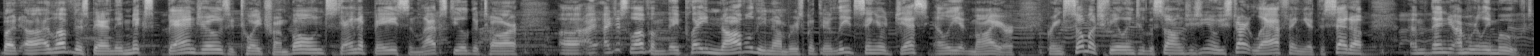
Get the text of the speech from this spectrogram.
But uh, I love this band. They mix banjos, a toy trombone, stand up bass, and lap steel guitar. Uh, I, I, just love them. They play novelty numbers, but their lead singer, Jess Eliot Myhre, brings so much feeling to the songs. You know, you start laughing at the setup, and then I'm really moved.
